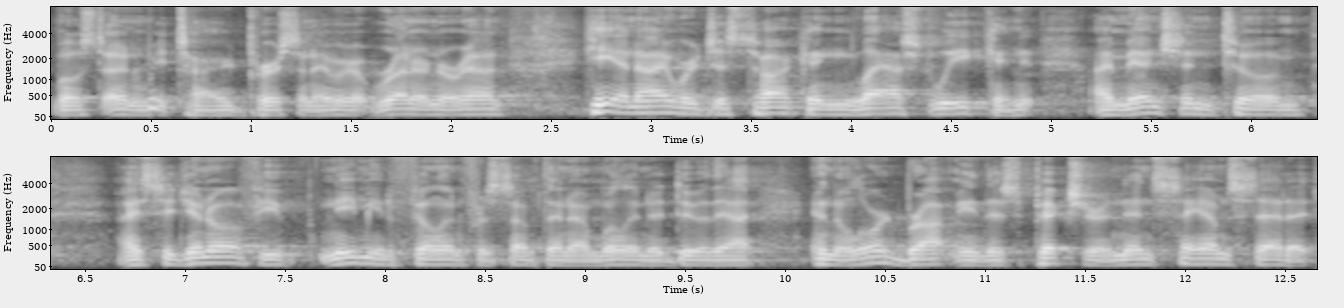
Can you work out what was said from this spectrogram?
most unretired person ever running around. He and I were just talking last week, and I mentioned to him I said, You know, if you need me to fill in for something, I'm willing to do that. And the Lord brought me this picture, and then Sam said it.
